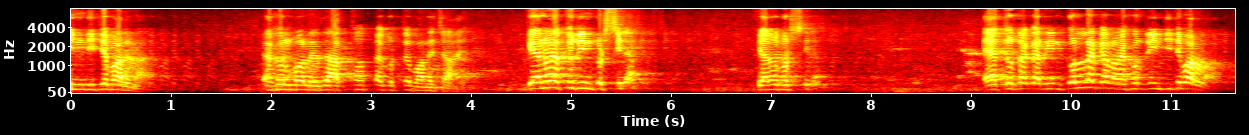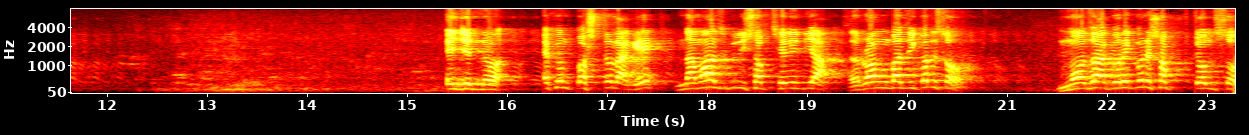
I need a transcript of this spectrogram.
ঋণ দিতে পারে না। এখন বলে যে আত্মহত্যা করতে মনে চায়। কেন এত ঋণ করছিলাম কেন করছিলাম এত টাকা ঋণ করলে কেন? এখন ঋণ দিতে পারো না। এই জন্য এখন কষ্ট লাগে, নামাজগুলি সব ছেড়ে দিয়া রংবাজি করেছ? মজা করে করে সব চলছো,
